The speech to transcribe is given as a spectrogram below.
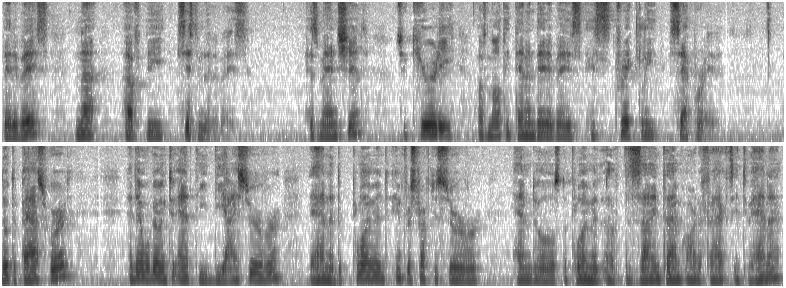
database, not of the system database. As mentioned, security of multi-tenant database is strictly separated. Note the password, and then we're going to add the DI server. The HANA deployment infrastructure server handles deployment of design time artifacts into HANA.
